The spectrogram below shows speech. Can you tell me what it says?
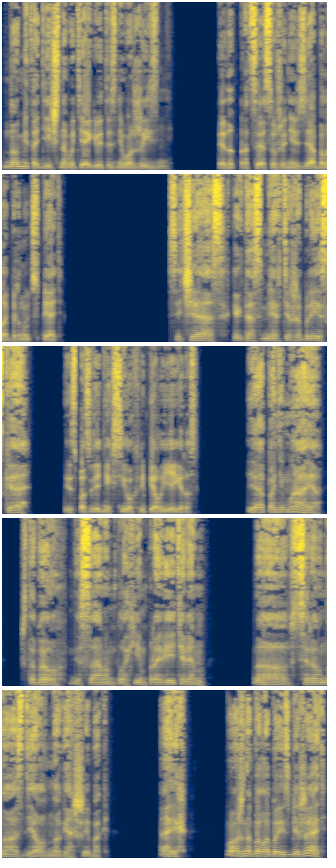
но методично вытягивает из него жизнь. Этот процесс уже нельзя было обернуть вспять. «Сейчас, когда смерть уже близко, из последних сил хрипел Егерс. «Я понимаю, что был не самым плохим правителем, но все равно сделал много ошибок. А их можно было бы избежать,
